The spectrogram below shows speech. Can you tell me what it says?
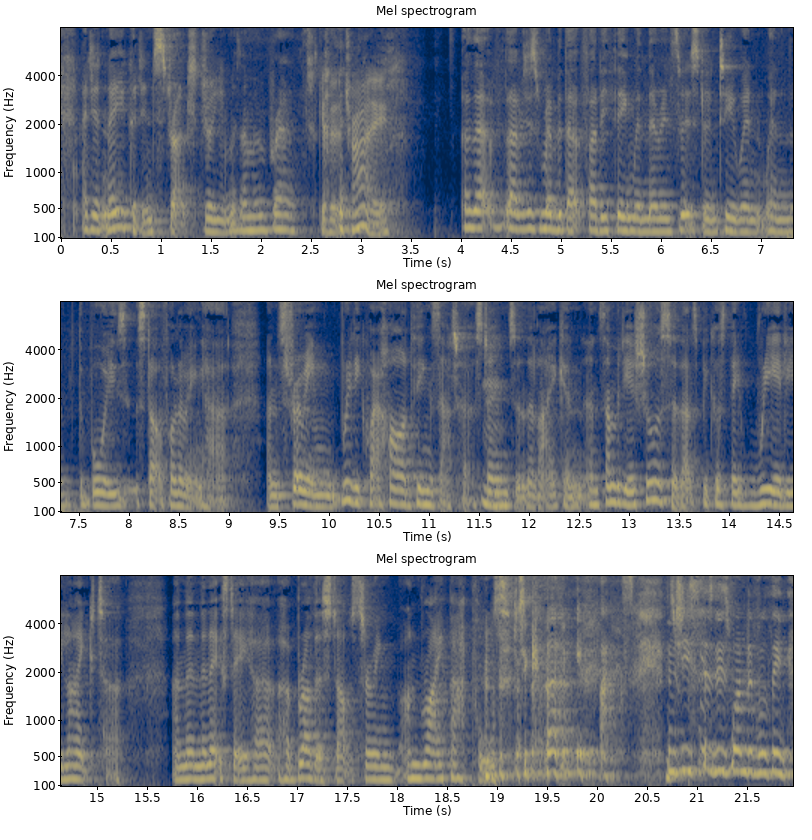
I didn't know you could instruct dreams. I'm impressed. Give it a try. Oh, that I just remember that funny thing when they're in Switzerland too, when when the, the boys start following her and throwing really quite hard things at her, mm. stones and the like, and, and somebody assures her that's because they really liked her. And then the next day, her, her brother starts throwing unripe apples to Curly Max. And she says this wonderful thing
